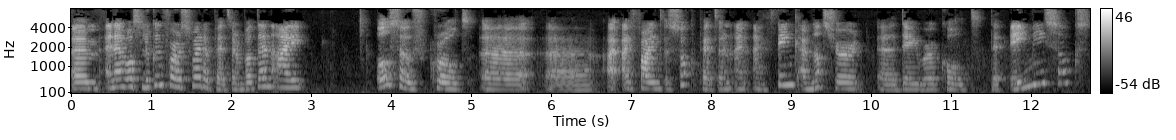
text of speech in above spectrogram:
Um, and I was looking for a sweater pattern, but then I also scrolled, uh, uh, I, I, find a sock pattern and I think, I'm not sure, uh, they were called the Amy socks.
